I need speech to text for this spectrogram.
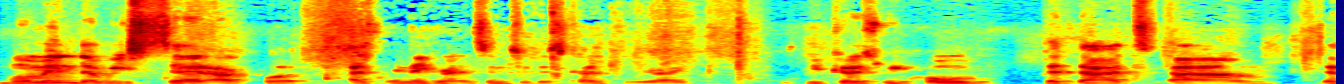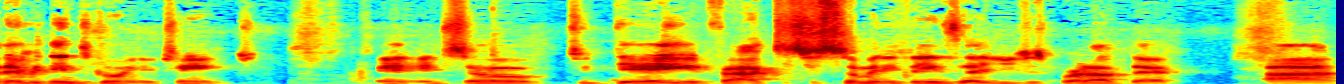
moment that we set our foot as immigrants into this country, right? Because we hope that that um, that everything's going to change. And, and, so today, in fact, it's just so many things that you just brought up there. Uh,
